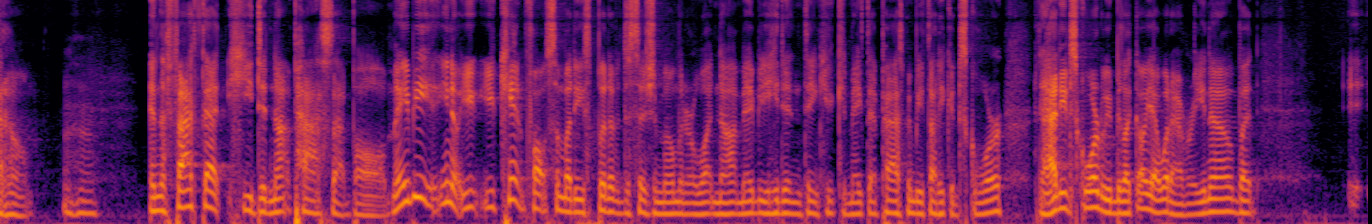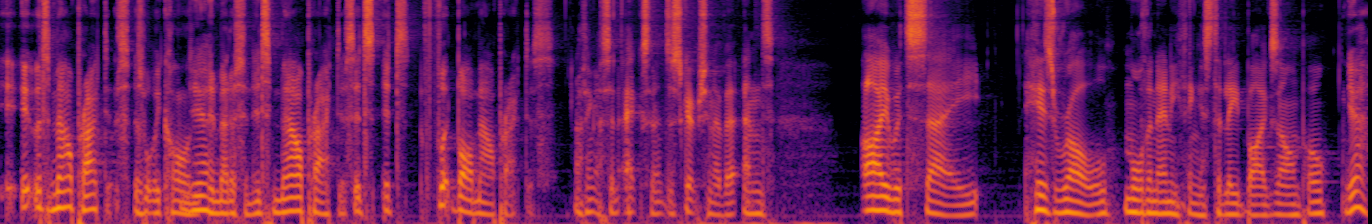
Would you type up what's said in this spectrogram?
at home. Mm-hmm. And the fact that he did not pass that ball, maybe, you know, you, you can't fault somebody split of a decision moment or whatnot. Maybe he didn't think he could make that pass. Maybe he thought he could score. And had he scored, we'd be like, oh, yeah, whatever, you know? But it, it, it's malpractice, is what we call in, Yeah. in medicine. It's malpractice. It's, it's football malpractice. I think that's an excellent description of it. And I would say his role, more than anything, is to lead by example. Yeah.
